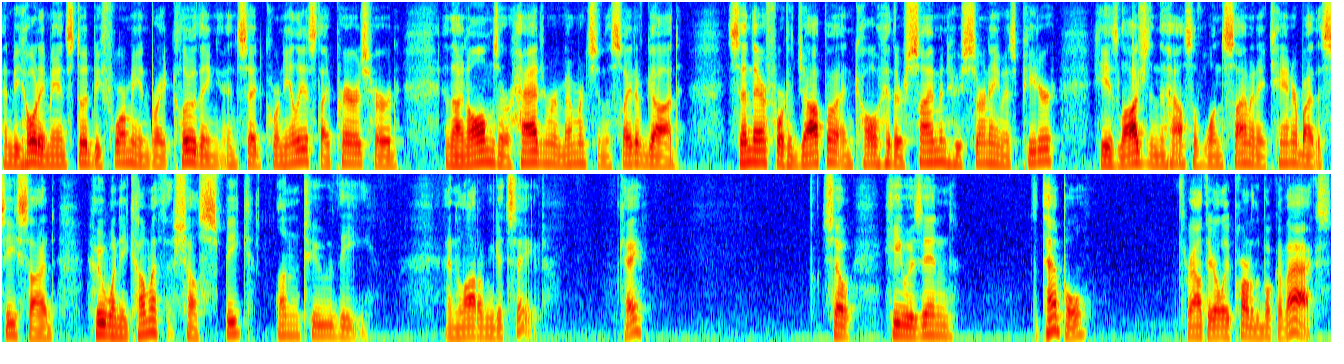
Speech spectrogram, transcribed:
And behold, a man stood before me in bright clothing, and said, Cornelius, thy prayer is heard, and thine alms are had in remembrance in the sight of God. Send therefore to Joppa, and call hither Simon, whose surname is Peter. He is lodged in the house of one Simon, a tanner by the seaside, who, when he cometh, shall speak unto thee. And a lot of them get saved. Okay? So he was in the temple throughout the early part of the book of Acts,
